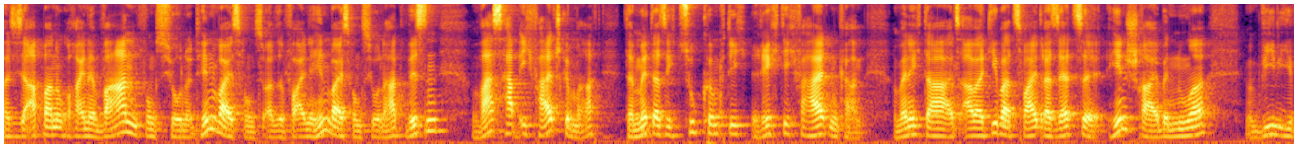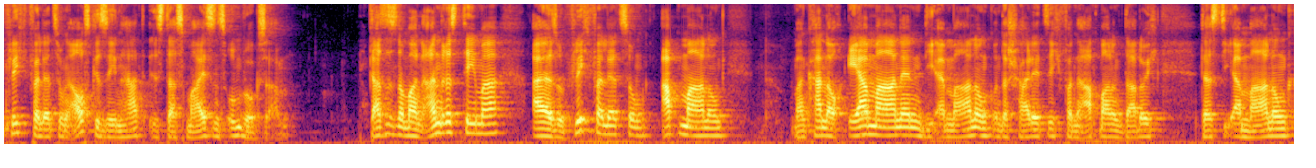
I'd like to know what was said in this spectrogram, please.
weil diese Abmahnung auch eine Warnfunktion und Hinweisfunktion, also vor allem eine Hinweisfunktion hat, wissen, was habe ich falsch gemacht, damit er sich zukünftig richtig verhalten kann. Und wenn ich da als Arbeitgeber zwei, drei Sätze hinschreibe, nur wie die Pflichtverletzung ausgesehen hat, ist das meistens unwirksam. Das ist nochmal ein anderes Thema. Also Pflichtverletzung, Abmahnung. Man kann auch ermahnen. Die Ermahnung unterscheidet sich von der Abmahnung dadurch, dass die Ermahnung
